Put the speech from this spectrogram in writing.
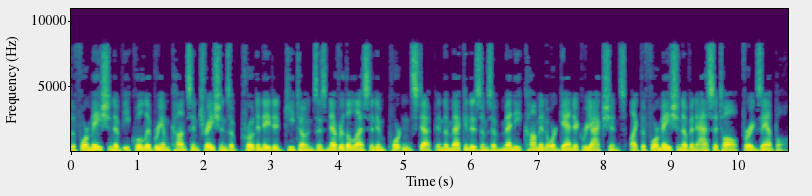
the formation of equilibrium concentrations of protonated ketones is nevertheless an important step in the mechanisms of many common organic reactions, like the formation of an acetal, for example.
